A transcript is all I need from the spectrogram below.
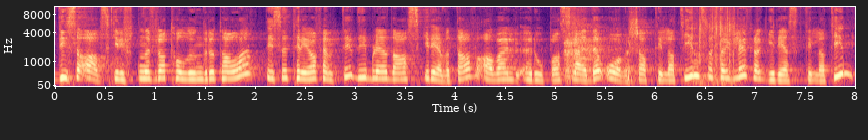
disse avskriftene fra 1200-tallet, disse 53, de ble da skrevet av av Europas leide, oversatt til latin, selvfølgelig, fra gresk til latin.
